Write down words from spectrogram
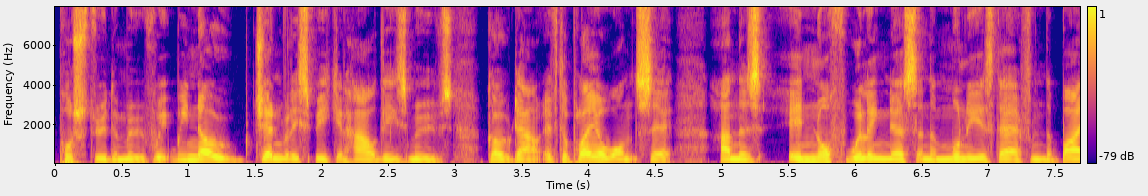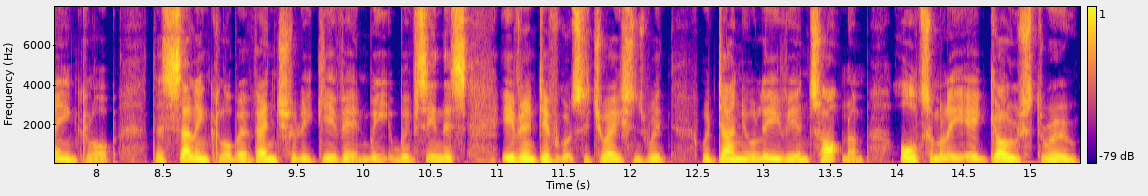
push through the move. We, we know, generally speaking, how these moves go down. If the player wants it and there's enough willingness and the money is there from the buying club, the selling club eventually give in. We, we've seen this even in difficult situations with, with Daniel Levy and Tottenham. Ultimately, it goes through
